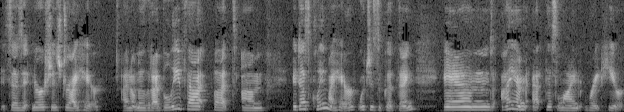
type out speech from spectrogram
It says it nourishes dry hair. I don't know that I believe that, but um, it does clean my hair, which is a good thing. And I am at this line right here.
